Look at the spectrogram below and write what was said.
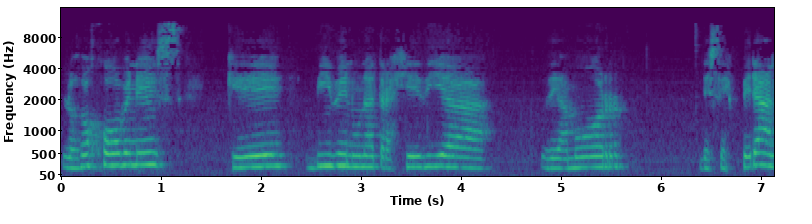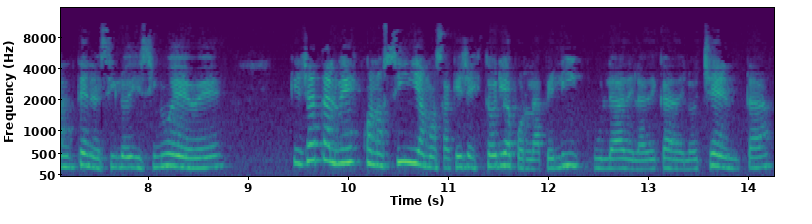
los dos jóvenes que viven una tragedia de amor desesperante en el siglo XIX, que ya tal vez conocíamos aquella historia por la película de la década del 80,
